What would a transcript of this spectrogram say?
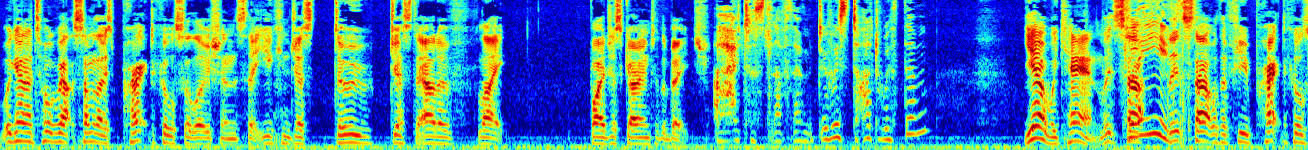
we're going to talk about some of those practical solutions that you can just do just out of like by just going to the beach. I just love them. Do we start with them? Yeah, we can. Let's start. Please. Let's start with a few practical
